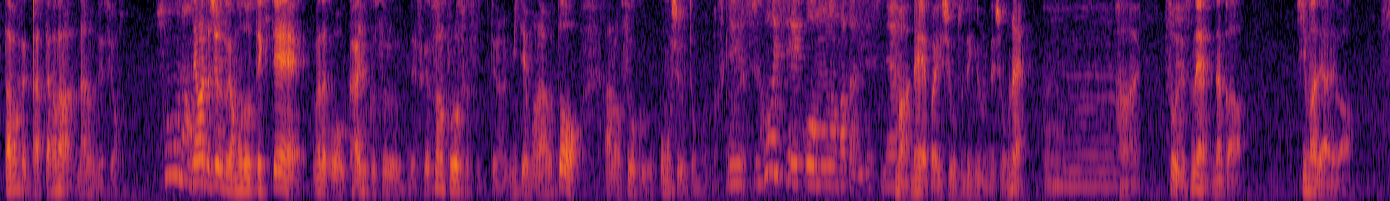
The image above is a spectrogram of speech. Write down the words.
スターバックスがガッタガタになるんですよ。そうなんでまた手術が戻ってきてまたこう回復するんですけどそのプロセスっていうのを見てもらうとあのすごく面白いと思いますけどね。えー、すごい成功物語ですね。まあねやっぱり仕事できるんでしょうね、うーん。うん。はい。そうですね。なんか暇であれば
